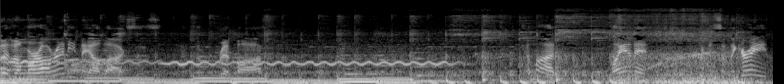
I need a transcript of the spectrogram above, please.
of them are already mailboxes. That's rip-off. Come on, plan it. Give me the great.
